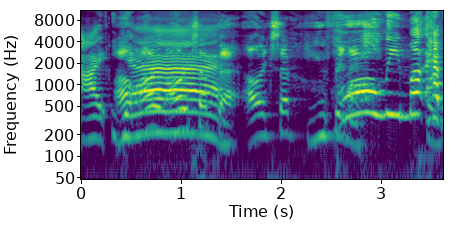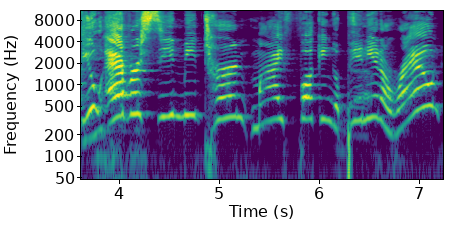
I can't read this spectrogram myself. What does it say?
I I'll, yeah. I'll, I'll accept that. I'll accept you finished. Holy mu- Have you ever seen me turn my fucking opinion around?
